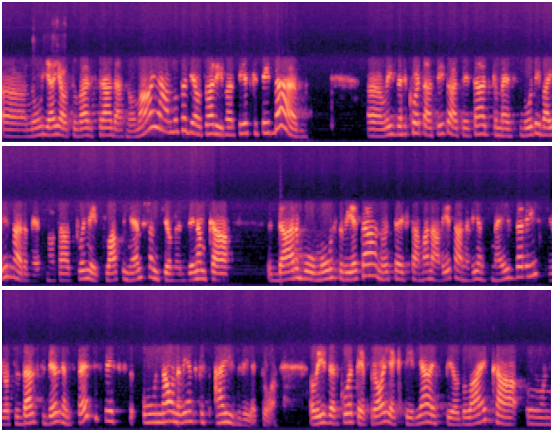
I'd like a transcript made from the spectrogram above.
uh, nu, ja jau tu vari strādāt no mājām, nu, tad jau tu arī vari pieskatīt bērnu. Uh, līdz ar to tā situācija ir tāda, ka mēs būtībā izvairamies no tādas slimības lapu ņemšanas, jo mēs zinām, ka darbu mūsu vietā, nu es teikšu tā, manā vietā neviens neizdarīs, jo tas darbs ir diezgan specifisks un nav neviens, kas aizvieto. Līdz ar to tie projekti ir jāizpilda laikā un,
